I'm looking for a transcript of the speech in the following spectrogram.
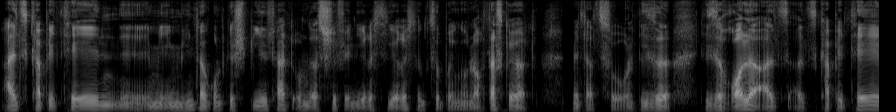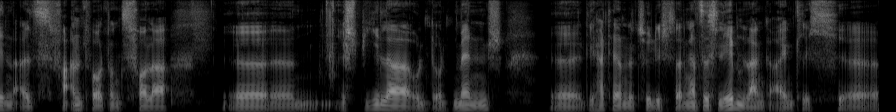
als Kapitän im, im Hintergrund gespielt hat, um das Schiff in die richtige Richtung zu bringen. Und auch das gehört mit dazu. Und diese, diese Rolle als, als Kapitän, als verantwortungsvoller äh, Spieler und, und Mensch, äh, die hat er natürlich sein ganzes Leben lang eigentlich äh, äh,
